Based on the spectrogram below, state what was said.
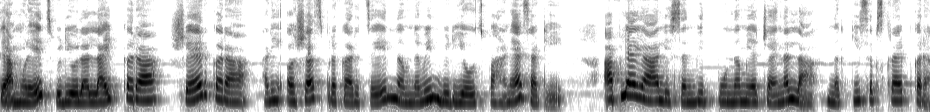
त्यामुळेच व्हिडिओला लाईक करा शेअर करा आणि अशाच प्रकारचे नवनवीन व्हिडिओज पाहण्यासाठी आपल्या या लिसन विथ पूनम या चॅनलला नक्की सबस्क्राईब करा.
